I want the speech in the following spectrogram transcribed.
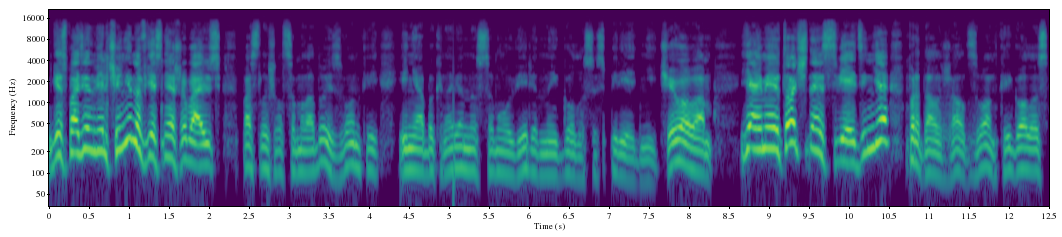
«Господин Вельчининов, если не ошибаюсь!» — послышался молодой, звонкий и необыкновенно самоуверенный голос из передней. «Чего вам? Я имею точное сведение!» — продолжал звонкий голос.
